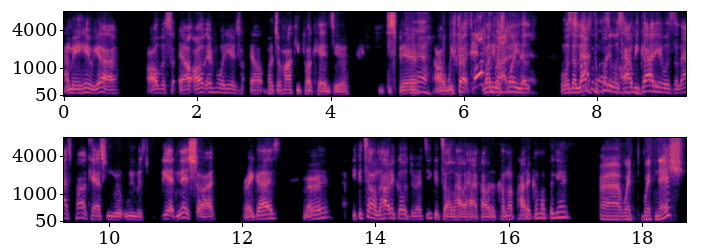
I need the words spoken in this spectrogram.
I mean, here we are. All of us, all, all everybody here is a bunch of hockey puck heads here. Despair. Yeah. Uh, we felt Talk funny was funny. it, the, man. well, the Let's last talk the funny some was how we got here was the last podcast we were, we was we had Nish on, right, guys? Remember? You could tell him how to go direct. You could tell him how half how to come up. How to come up again? Uh, with with Nish,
